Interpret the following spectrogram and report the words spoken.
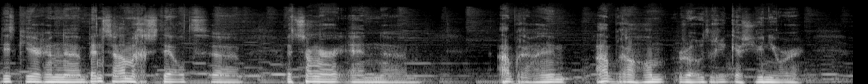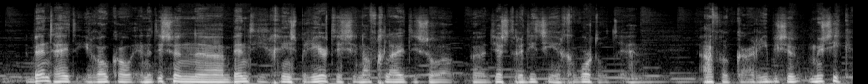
dit keer een uh, band samengesteld met zanger en Abraham, Abraham Rodriguez Jr., de band heet Iroko en het is een uh, band die geïnspireerd is en afgeleid is op uh, jazztraditie en geworteld en Afro-Caribische muziek.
